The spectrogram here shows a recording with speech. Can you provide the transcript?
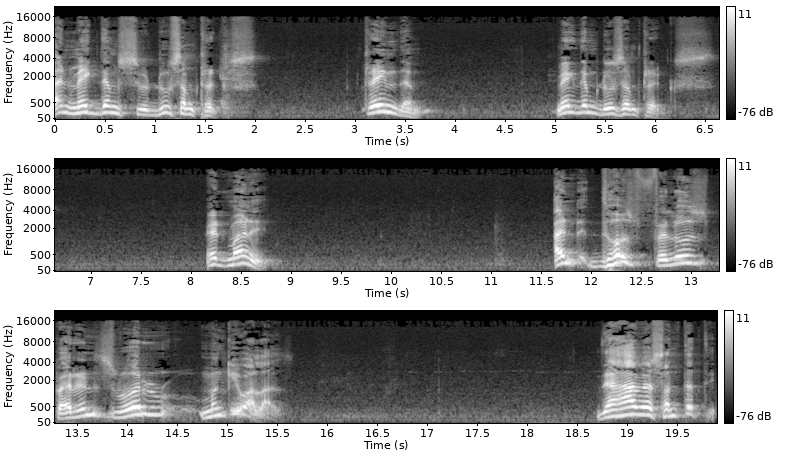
and make them do some tricks, train them, make them do some tricks, get money. And those fellows' parents were monkey wallas. They have a santati.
